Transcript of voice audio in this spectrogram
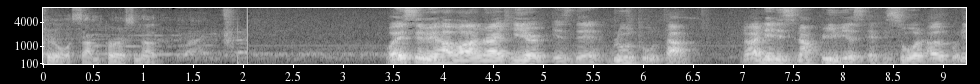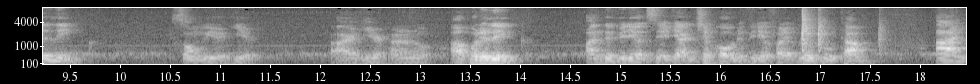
close and personal. What you see me have on right here is the Bluetooth tam. Now I did this in a previous episode. I'll put the link somewhere here. Or here, I don't know. I'll put a link on the video so you can check out the video for the Bluetooth tam and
